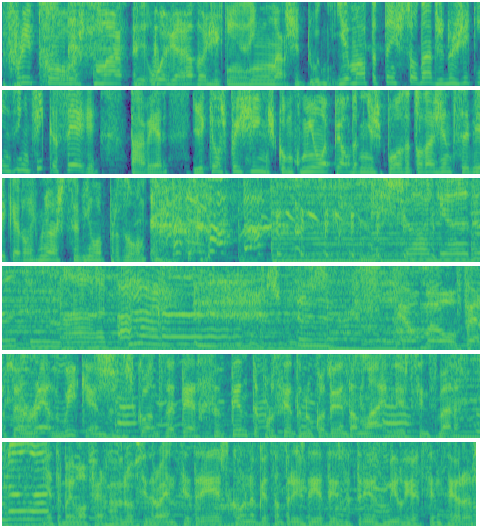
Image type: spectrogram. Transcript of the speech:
frito com arroz de tomate, o agarrado ao jaquinzinho, marcha tudo. E a malta tem saudades do jaquinzinho, fica cega. Está a ver? E aqueles peixinhos, como comiam a pele da minha esposa, toda a gente sabia que eram os melhores que sabiam a presunto. Mishória de temáticas. É uma oferta Red Weekend, descontos até 70% no continente online neste fim de semana. E é também uma oferta do novo Citroën C3 com navegação 3D desde 13.800 euros.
